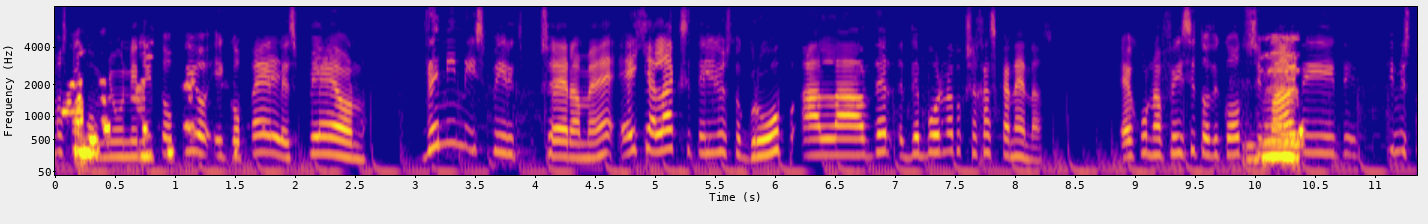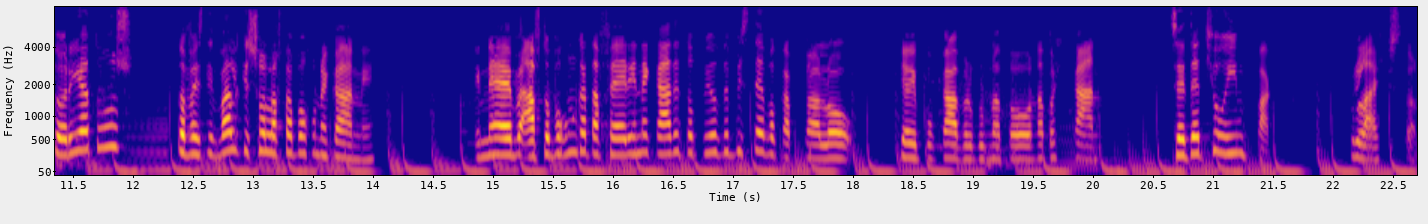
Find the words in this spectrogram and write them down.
μας το community, το οποίο οι κοπέλες πλέον δεν είναι οι spirits που ξέραμε. Έχει αλλάξει τελείως το group, αλλά δεν, δεν μπορεί να το ξεχάσει κανένας. Έχουν αφήσει το δικό Ναι. του σημάδι, τη- την ιστορία τους στο φεστιβάλ και σε όλα αυτά που έχουν κάνει. Είναι, αυτό που έχουν καταφέρει είναι κάτι το οποίο δεν πιστεύω κάποιο άλλο και υπό cover group να το, να το έχει κάνει. Σε τέτοιο impact τουλάχιστον.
